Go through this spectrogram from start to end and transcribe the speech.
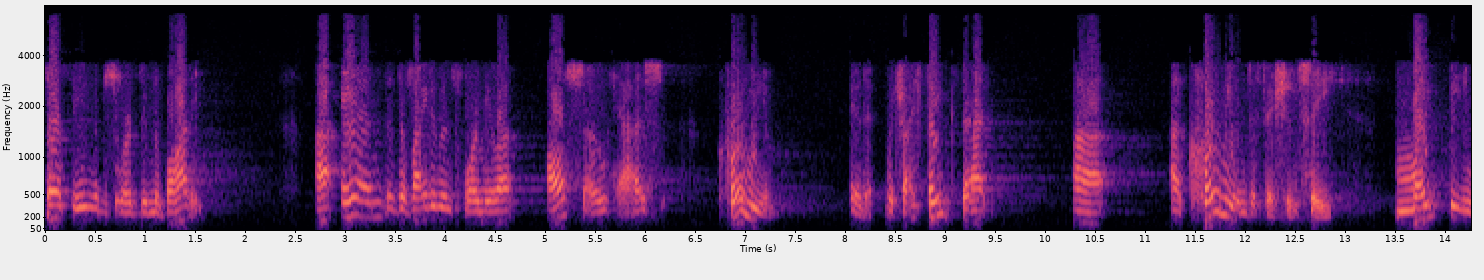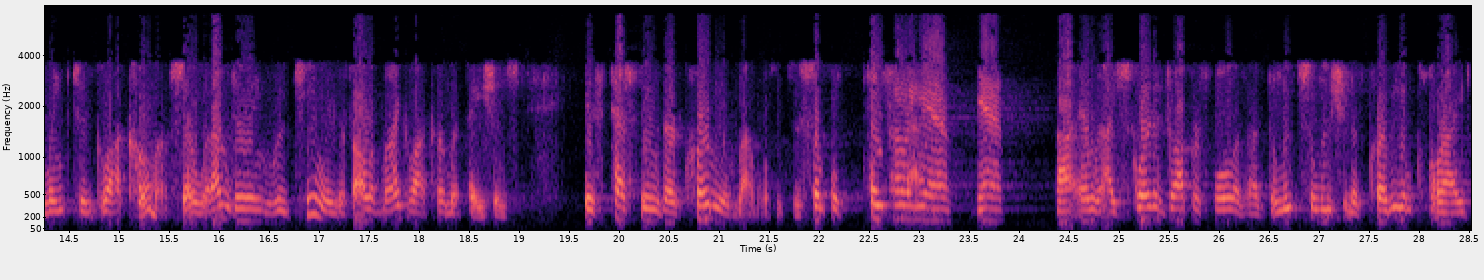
not being absorbed in the body. Uh, and the vitamin formula also has chromium in it, which I think that uh, a chromium deficiency might be linked to glaucoma. So what I'm doing routinely with all of my glaucoma patients is testing their chromium levels. It's a simple taste Oh test. yeah, yeah. Uh, and I squirt a dropper full of a dilute solution of chromium chloride,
